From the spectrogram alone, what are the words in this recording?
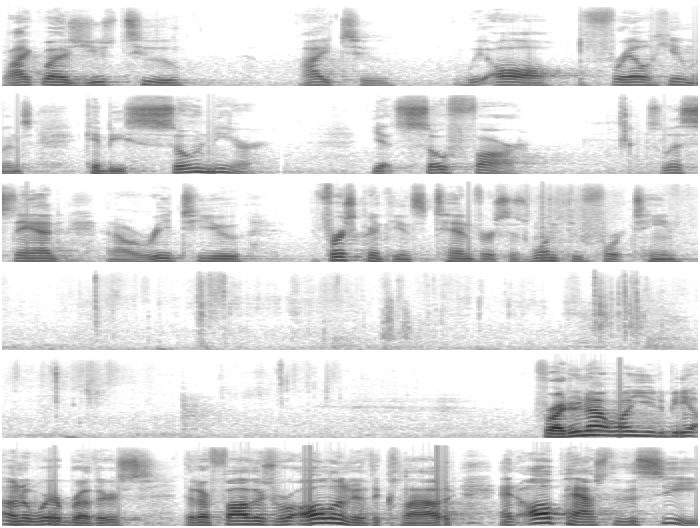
Likewise, you too, I too, we all, frail humans, can be so near, yet so far. So let's stand and I'll read to you 1 Corinthians 10, verses 1 through 14. For I do not want you to be unaware, brothers that our fathers were all under the cloud, and all passed through the sea,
